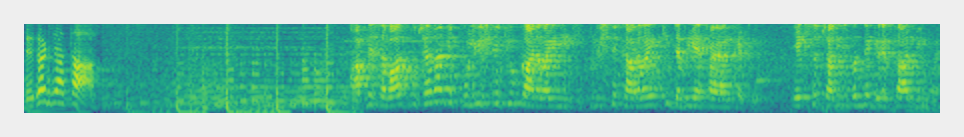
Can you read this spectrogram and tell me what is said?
بگڑ جاتا۔ آپ نے سوال پوچھا نا کہ پولیس نے کیوں کاروائی نہیں کی؟ پولیس نے کاروائی کی جبھی ایف آئی آر کٹی۔ ایک سو چالیس بندے گرفتار بھی ہوئے۔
